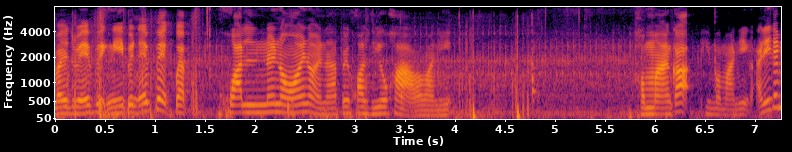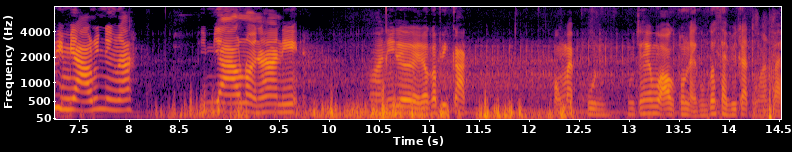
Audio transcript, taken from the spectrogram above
ไปเป็นเอฟเฟกต์นี้เป็นเอฟเฟกต์แบบควันน้อยๆหน่อยนะเป็นควันสีขาวๆประมาณนี้คอมมานด์ก็พิมพ์ประมาณนี้ อันนี้จะพิมพ์ยาวนิดนึงนะพิมพ์ยาวหน่อยนะอันนี้ประมาณนี้เลยแล้วก็พิกัด ของแมปคุณ คุณจะให้ว่าออกตรงไหนคุณก็ใส่พิกัดตรงนั้นไป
